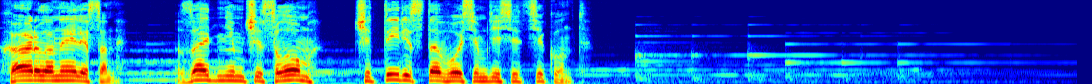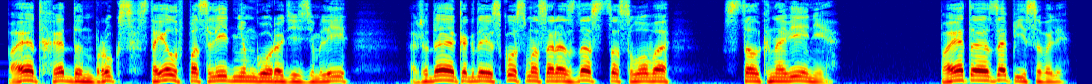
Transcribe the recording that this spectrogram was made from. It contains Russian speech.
Харлан Эллисон. Задним числом 480 секунд. Поэт Хэдден Брукс стоял в последнем городе Земли, ожидая, когда из космоса раздастся слово «столкновение». Поэта записывали.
